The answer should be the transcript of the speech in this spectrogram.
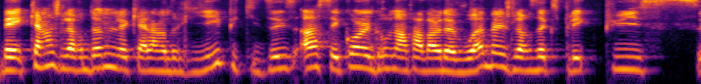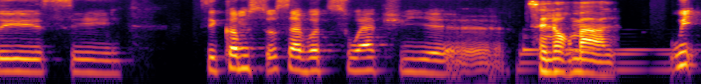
ben quand je leur donne le calendrier, puis qu'ils disent Ah, c'est quoi un groupe d'entendeurs de voix, ben je leur explique. Puis c'est, c'est, comme ça, ça va de soi. Puis. Euh, c'est normal. Oui.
